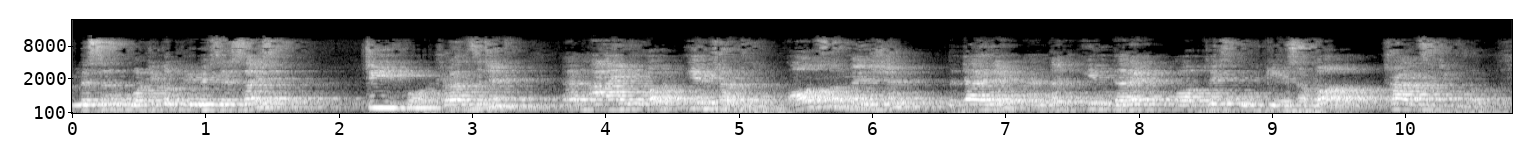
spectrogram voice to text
lesson, what you call previous exercise. T for transitive and I for intransitive. Also mention the direct and the indirect objects in case of a transitive verb.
